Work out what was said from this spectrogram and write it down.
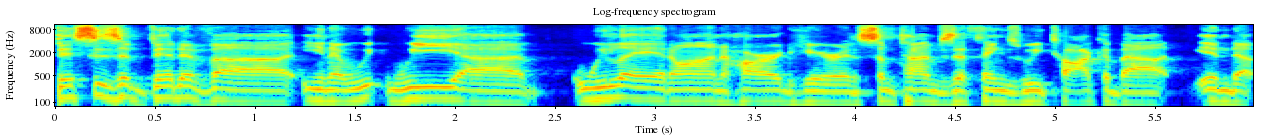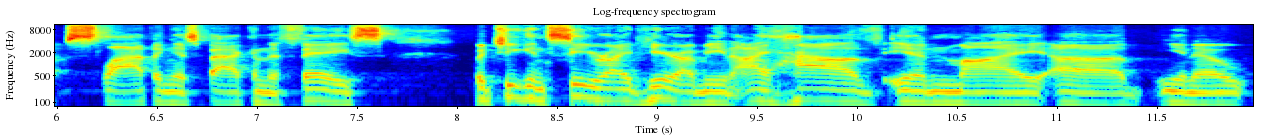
this is a bit of a you know we we uh, we lay it on hard here, and sometimes the things we talk about end up slapping us back in the face. But you can see right here. I mean, I have in my uh, you know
